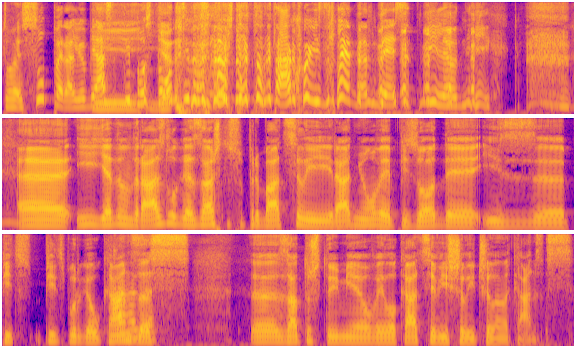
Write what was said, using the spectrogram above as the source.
To je super, ali objasniti I- bostoncima zašto to tako izgleda 10 milija od njih. E, I jedan od razloga zašto su prebacili radnju ove epizode iz Pitts, Pittsburgha u Kansas, e, zato što im je ovaj, lokacija više ličila na Kansas.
